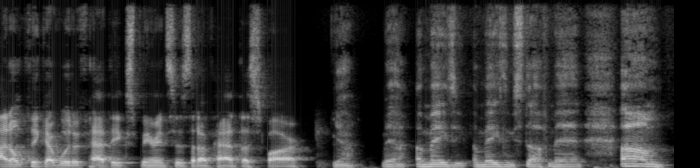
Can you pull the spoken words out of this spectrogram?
I don't think I would have had the experiences that I've had thus far. Yeah. Yeah. Amazing. Amazing stuff, man. Um,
